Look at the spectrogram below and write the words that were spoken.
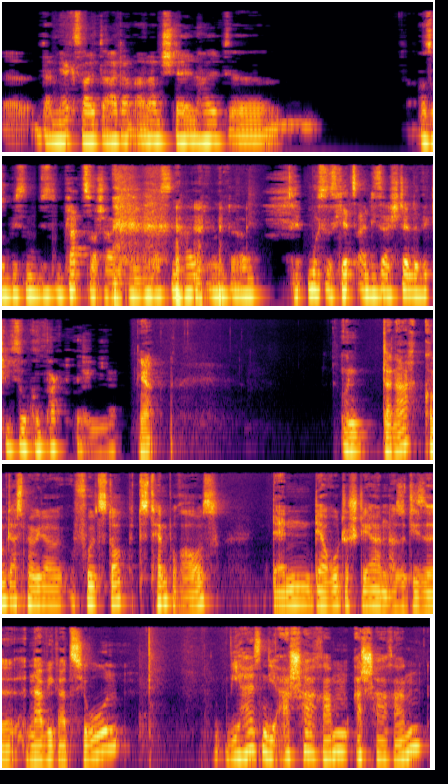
Äh, da merkst du halt da halt an anderen Stellen halt äh, auch so ein bisschen diesen Platz wahrscheinlich liegen lassen halt und äh, muss es jetzt an dieser Stelle wirklich so kompakt bringen. Ne? Ja. Und danach kommt erstmal wieder Full Stop, das Tempo raus, denn der rote Stern, also diese Navigation, wie heißen die Ascharam, Ascharan?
